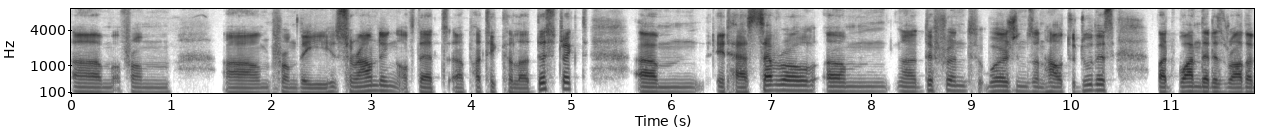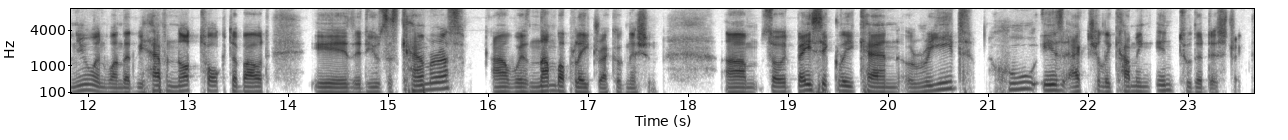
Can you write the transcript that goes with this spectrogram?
from um, from the surrounding of that uh, particular district. Um, it has several um, uh, different versions on how to do this, but one that is rather new and one that we have not talked about is it uses cameras uh, with number plate recognition. Um, so it basically can read who is actually coming into the district.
